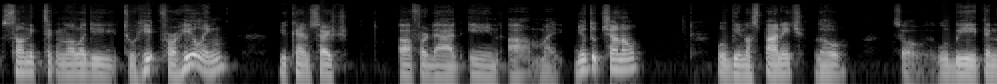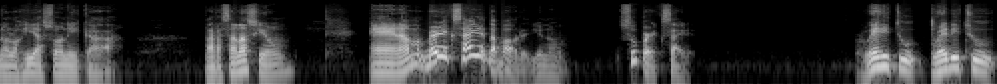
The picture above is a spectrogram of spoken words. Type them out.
sonic technology to hit for healing. You can search uh, for that in uh, my YouTube channel. Will be no Spanish though, so it will be Tecnología Sónica para Sanación. And I'm very excited about it, you know, super excited. Ready to ready to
